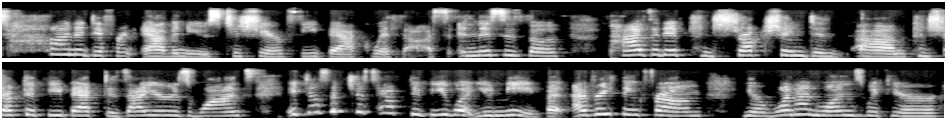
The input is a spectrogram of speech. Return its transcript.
ton of different avenues to share feedback with us. And this is both positive construction, um, constructive feedback, desires, wants. It doesn't just have to be what you need, but everything from your one on ones with your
